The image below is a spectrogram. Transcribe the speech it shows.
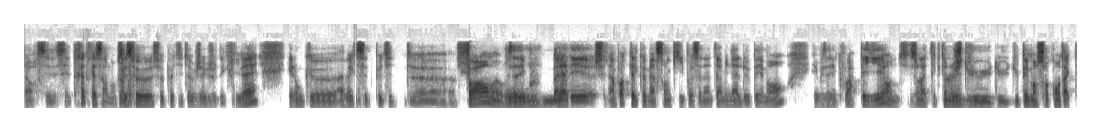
alors c'est très très simple. Donc c'est ce, petit objet que je décrivais. Et donc avec cette petite forme, vous allez vous balader chez n'importe quel commerçant qui possède un terminal de paiement et vous allez pouvoir payer en utilisant la technologie du, paiement sans contact.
